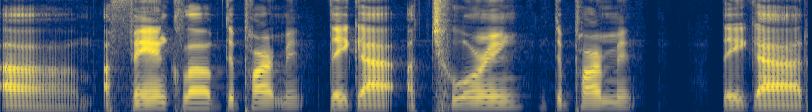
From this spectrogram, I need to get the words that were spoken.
um, a fan club department. They got a touring department. They got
